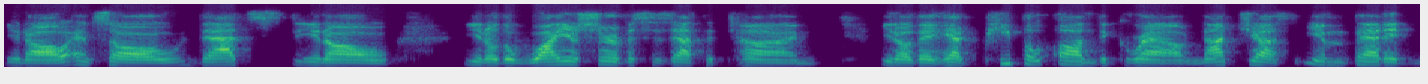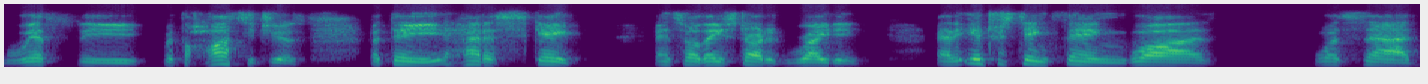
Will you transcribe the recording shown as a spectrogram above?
you know and so that's you know you know the wire services at the time you know they had people on the ground not just embedded with the with the hostages but they had escaped and so they started writing and an interesting thing was was that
